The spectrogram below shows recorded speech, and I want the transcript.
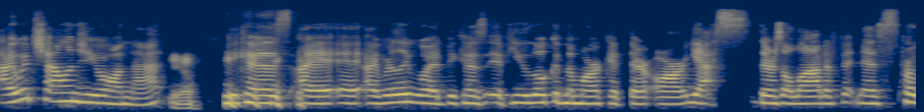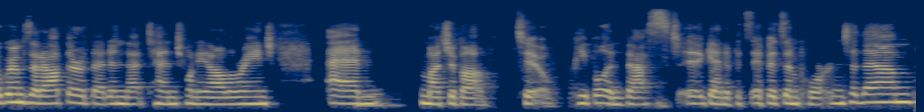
I would challenge you on that. Yeah. because I, I I really would because if you look in the market, there are yes, there's a lot of fitness programs that are out there that in that 10 20 dollar range and much above too. People invest again if it's if it's important to them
